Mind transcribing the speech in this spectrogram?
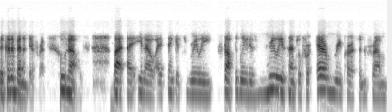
there could have been a difference. Who knows? But I, you know, I think it's really stop the bleed is really essential for every person from,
